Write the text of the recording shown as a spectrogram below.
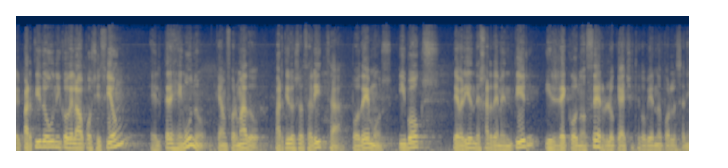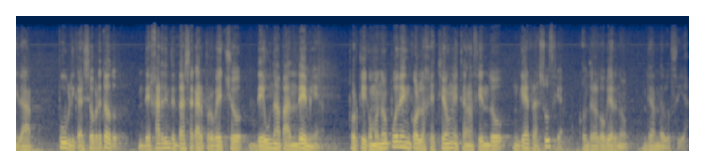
El partido único de la oposición, el 3 en 1 que han formado Partido Socialista, Podemos y Vox, deberían dejar de mentir y reconocer lo que ha hecho este gobierno por la sanidad pública y sobre todo dejar de intentar sacar provecho de una pandemia, porque como no pueden con la gestión están haciendo guerra sucia contra el gobierno de Andalucía.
